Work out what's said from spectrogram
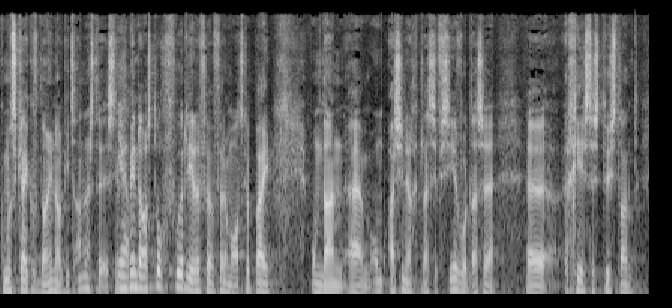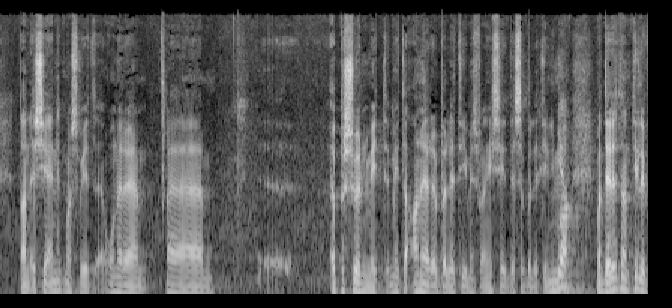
kom ons kyk of daar nie nog iets anders is nie ja. ek meen daar's tog voordele vir vir 'n maatskappy om dan um, om as jy nou geklassifiseer word as 'n 'n uh, geestestoestand dan is jy eintlik maar weet onder 'n ehm 'n persoon met met 'n ander ability, mens wil nie sê disability nie, maar ja. maar dit het natuurlik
